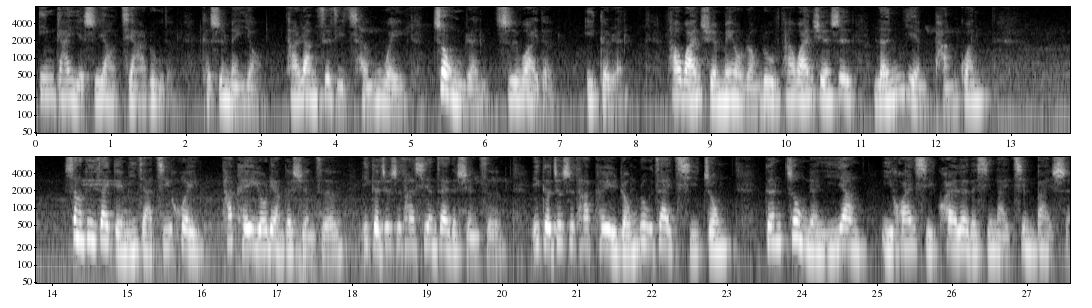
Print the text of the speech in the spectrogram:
应该也是要加入的。可是没有，他让自己成为众人之外的一个人，他完全没有融入，他完全是冷眼旁观。上帝在给米甲机会，他可以有两个选择，一个就是他现在的选择。一个就是他可以融入在其中，跟众人一样，以欢喜快乐的心来敬拜神。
